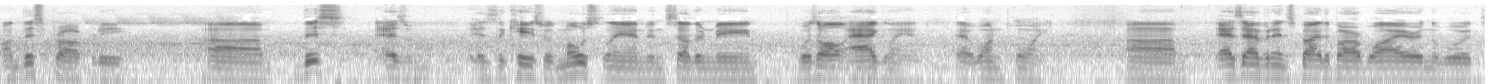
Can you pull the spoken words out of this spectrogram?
on this property, um, this, as is the case with most land in southern Maine, was all ag land at one point. Um, as evidenced by the barbed wire in the woods,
